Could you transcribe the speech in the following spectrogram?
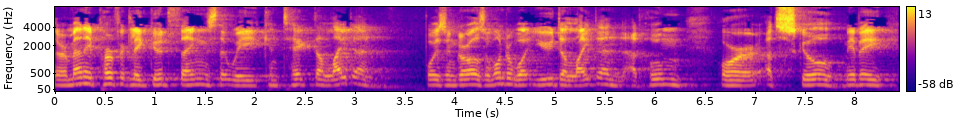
There are many perfectly good things that we can take delight in. Boys and girls, I wonder what you delight in at home or at school. Maybe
